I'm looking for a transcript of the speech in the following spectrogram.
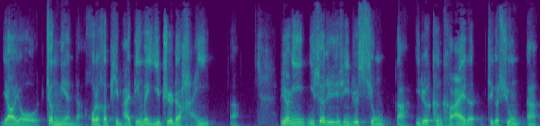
要有正面的或者和品牌定位一致的含义啊。比如你你设计的是一只熊啊，一只很可爱的这个熊啊，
